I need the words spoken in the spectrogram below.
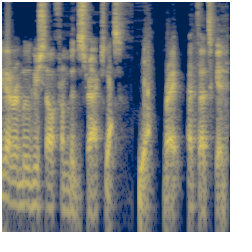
You got to remove yourself from the distractions. Yeah. Yeah. Right. That's that's good.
